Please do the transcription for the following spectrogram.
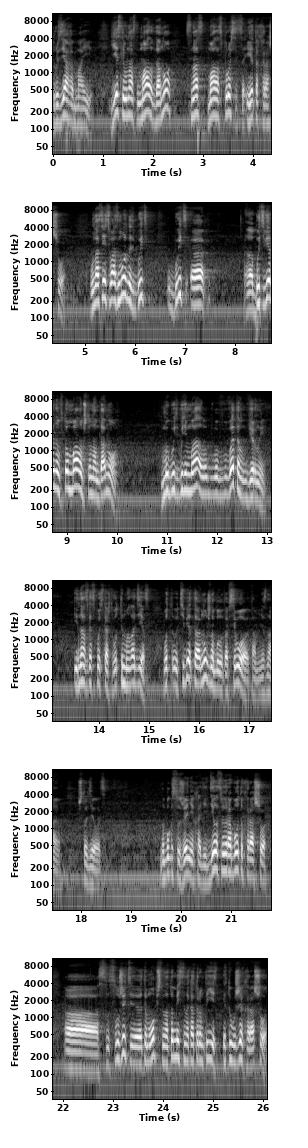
Друзья мои, если у нас мало дано, с нас мало спросится, и это хорошо. У нас есть возможность быть, быть, э, э, быть верным в том малом, что нам дано. Мы будем в этом верны. И нас Господь скажет, вот ты молодец. Вот тебе-то нужно было-то всего, там, не знаю, что делать. На богослужение ходить, делать свою работу хорошо, э, служить этому обществу на том месте, на котором ты есть. Это уже хорошо.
